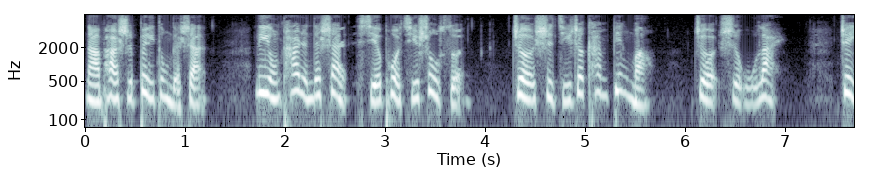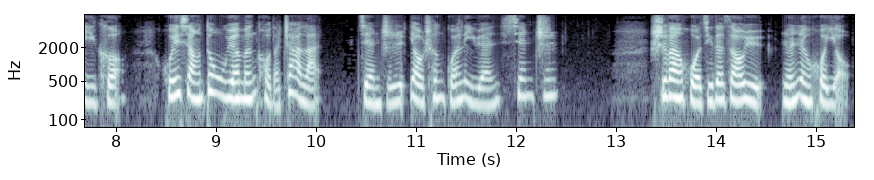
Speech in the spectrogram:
哪怕是被动的善，利用他人的善胁迫其受损，这是急着看病吗？这是无赖。这一刻，回想动物园门口的栅栏。简直要称管理员先知，十万火急的遭遇人人会有。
